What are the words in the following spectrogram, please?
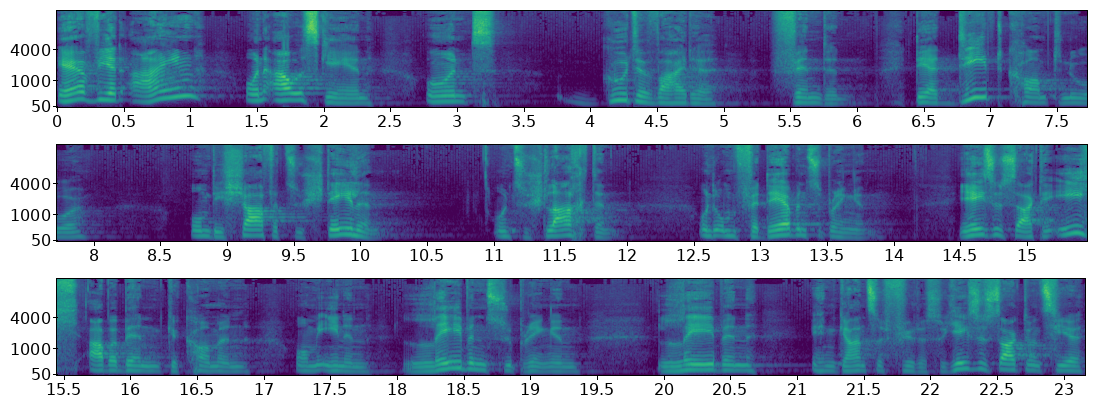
Er wird ein- und ausgehen und gute Weide finden. Der Dieb kommt nur, um die Schafe zu stehlen und zu schlachten und um Verderben zu bringen. Jesus sagte, ich aber bin gekommen, um ihnen Leben zu bringen, Leben in ganzer Fülle. So Jesus sagt uns hier,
